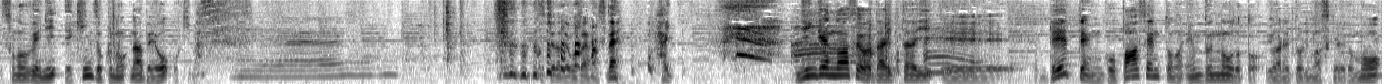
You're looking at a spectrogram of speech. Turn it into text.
ーその上に、えー金属の鍋を置きます。へこちらでございますね。はい。人間の汗はだいたい、えー。0.5%の塩分濃度と言われておりますけれども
